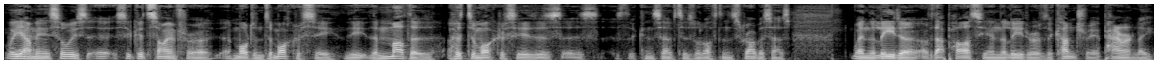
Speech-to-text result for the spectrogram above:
Well, yeah, I mean, it's always it's a good sign for a, a modern democracy, the the mother of democracy, as, as as the conservatives will often describe us as, when the leader of that party and the leader of the country apparently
